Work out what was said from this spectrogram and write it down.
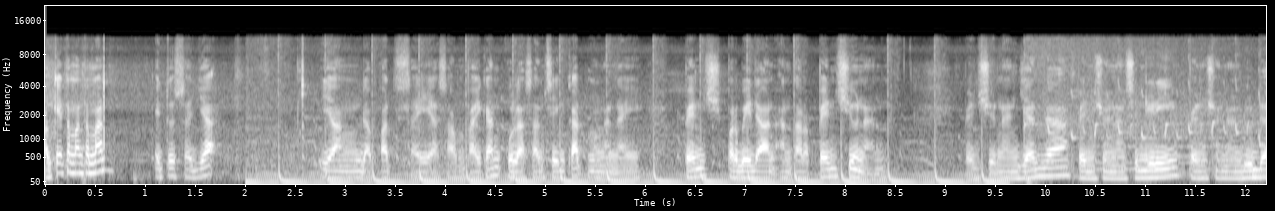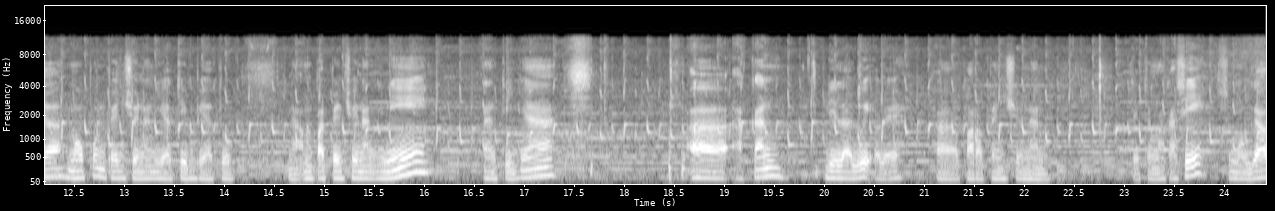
Oke teman-teman, itu saja yang dapat saya sampaikan ulasan singkat mengenai pens perbedaan antara pensiunan pensiunan janda, pensiunan sendiri, pensiunan duda maupun pensiunan yatim piatu. Nah, empat pensiunan ini nantinya uh, akan dilalui oleh uh, para pensiunan. Oke, terima kasih. Semoga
